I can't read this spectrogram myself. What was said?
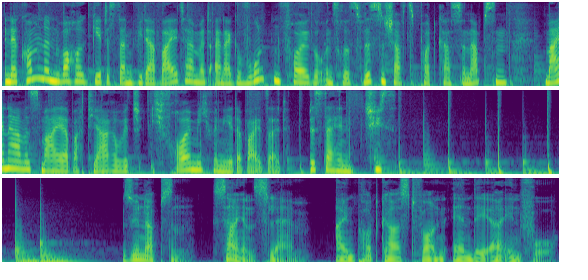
In der kommenden Woche geht es dann wieder weiter mit einer gewohnten Folge unseres Wissenschaftspodcasts Synapsen. Mein Name ist Maja Bachtjarewitsch. Ich freue mich, wenn ihr dabei seid. Bis dahin. Tschüss. Synapsen Science Slam, ein Podcast von NDR Info.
